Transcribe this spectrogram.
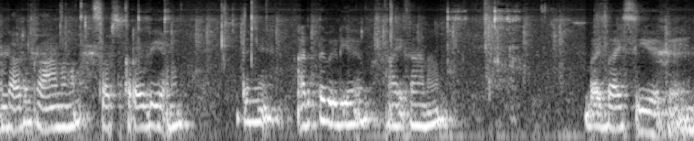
എല്ലാവരും കാണണം സബ്സ്ക്രൈബ് ചെയ്യണം. പിന്നെ അടുത്ത വീഡിയോ ആയി കാണാം. Bye bye see you again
